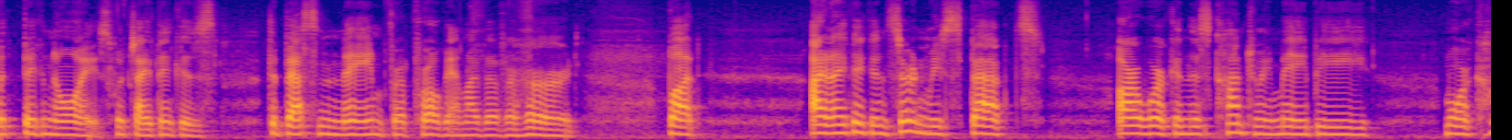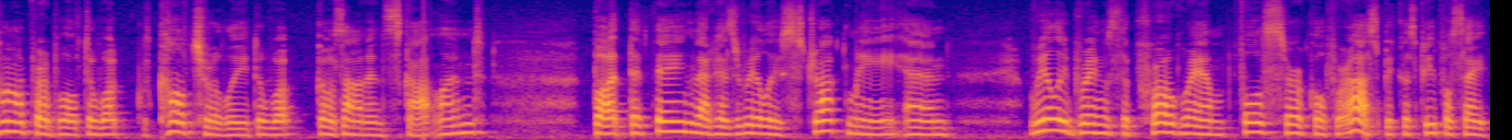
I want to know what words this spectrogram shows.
with Big Noise, which I think is the best name for a program I've ever heard. But and I think in certain respects, our work in this country may be more comparable to what culturally to what goes on in Scotland. But the thing that has really struck me and really brings the program full circle for us because people say,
